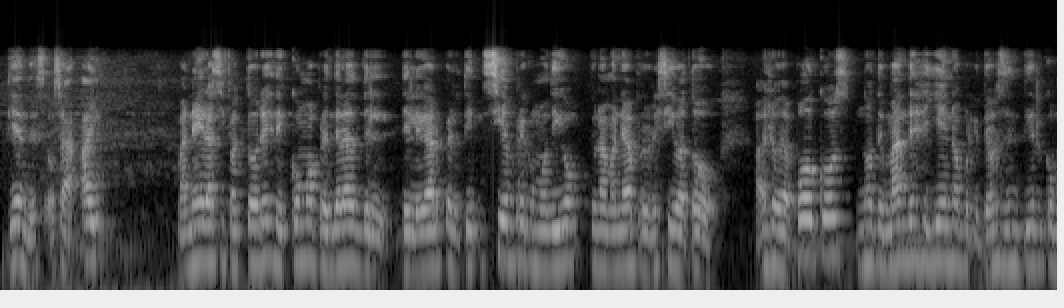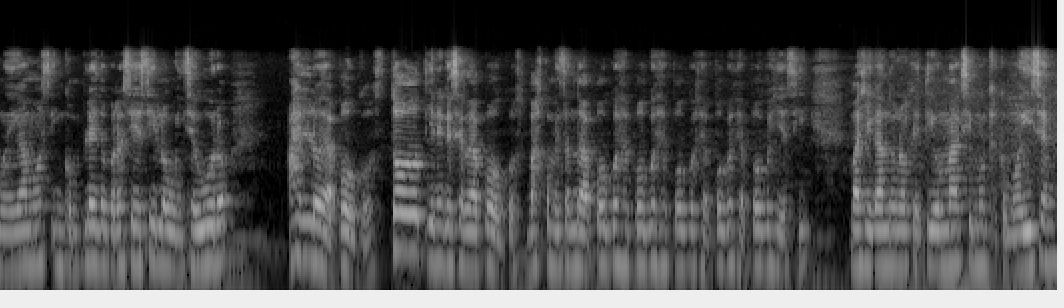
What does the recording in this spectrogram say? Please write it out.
¿entiendes? O sea, hay maneras y factores de cómo aprender a delegar, pero siempre, como digo, de una manera progresiva todo. Hazlo de a pocos, no te mandes de lleno porque te vas a sentir como digamos incompleto, por así decirlo, o inseguro. Hazlo de a pocos, todo tiene que ser de a pocos. Vas comenzando de a pocos, de a pocos, de a pocos, de a pocos, de a pocos y así vas llegando a un objetivo máximo que como dicen,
